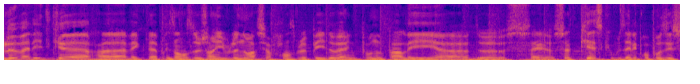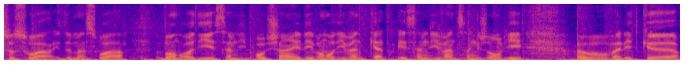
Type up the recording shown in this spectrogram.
Le valet de cœur euh, avec la présence de Jean-Yves Lenoir sur France Bleu Pays d'Auvergne pour nous parler euh, de ce- cette pièce que vous allez proposer ce soir et demain soir, vendredi et samedi prochain et les vendredis 24 et samedi 25 janvier au valet de cœur,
